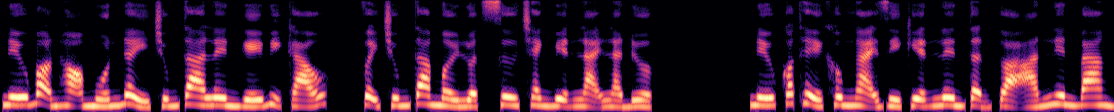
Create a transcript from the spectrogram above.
Nếu bọn họ muốn đẩy chúng ta lên ghế bị cáo, vậy chúng ta mời luật sư tranh biện lại là được. Nếu có thể không ngại gì kiện lên tận tòa án liên bang.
